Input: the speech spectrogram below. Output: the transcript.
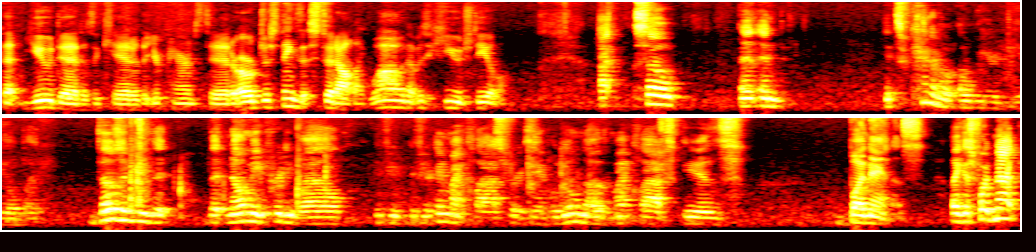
that you did as a kid, or that your parents did, or, just things that stood out like, wow, that was a huge deal. I, so, and, and it's kind of a, a weird deal, but those of you that, that know me pretty well, if you if you're in my class, for example, you'll know that my class is bananas. Like as far not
